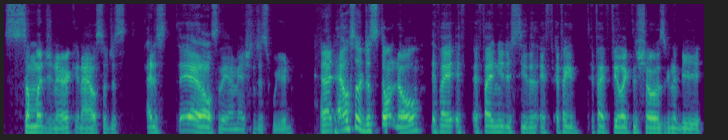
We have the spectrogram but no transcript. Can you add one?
somewhat generic, and I also just I just yeah. Also the animation's just weird, and I, I also just don't know if I if if I need to see the if if I if I feel like the show is going to be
